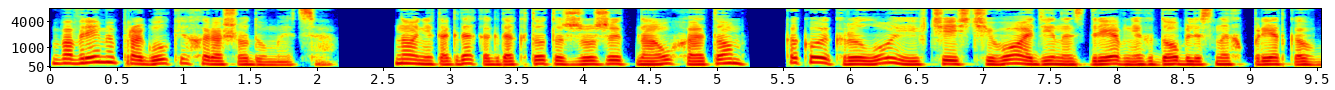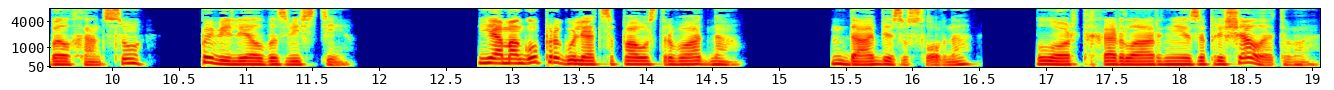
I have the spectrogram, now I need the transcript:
Во время прогулки хорошо думается. Но не тогда, когда кто-то жужжит на ухо о том, какое крыло и в честь чего один из древних доблестных предков Белхансу повелел возвести. «Я могу прогуляться по острову одна?» «Да, безусловно. Лорд Харлар не запрещал этого.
